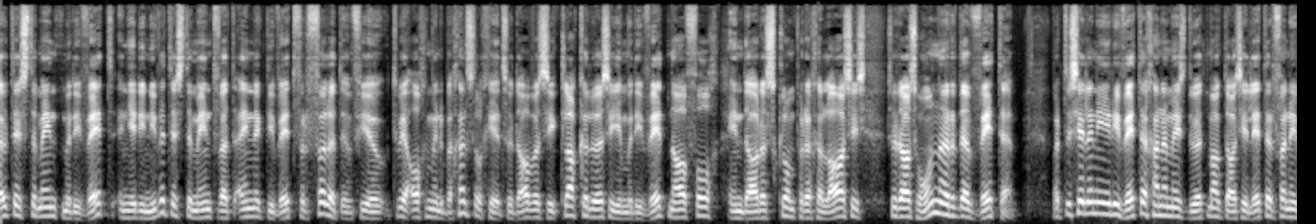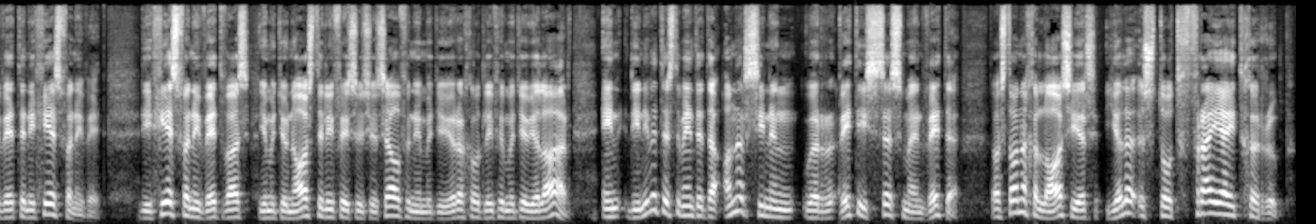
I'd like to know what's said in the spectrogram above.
Ou Testament met die wet en jy die Nuwe Testament wat eintlik die wet vervul het en vir jou twee algemene beginsels gee. So daar was die klakkelose, jy moet die wet navolg en daar is klomp regulasies. So daar's honderde wette. Maar toe sê hulle nie hierdie wette gaan 'n mens doodmaak, daar's die letter van die wet en die gees van die wet. Die gees van die wet was jy moet jou naaste lief hê soos jouself en jy moet jou Here God lief hê met jou hele hart. En die Nuwe Testament het 'n ander siening oor wettisisme en wette. Daar staan in Galasiërs, julle is tot vryheid geroep.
